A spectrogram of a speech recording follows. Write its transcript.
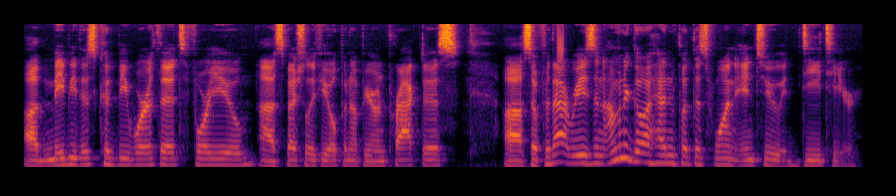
uh, maybe this could be worth it for you, uh, especially if you open up your own practice. Uh, so for that reason, I'm gonna go ahead and put this one into D tier.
